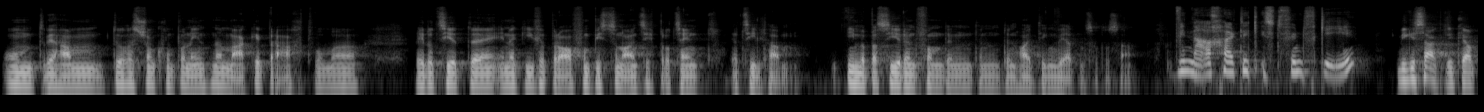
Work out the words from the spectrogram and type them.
Und wir haben durchaus schon Komponenten am Markt gebracht, wo wir reduzierte Energieverbrauch von bis zu 90 Prozent erzielt haben. Immer basierend von den, den, den heutigen Werten sozusagen. Wie nachhaltig ist 5G? Wie gesagt, ich glaube,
